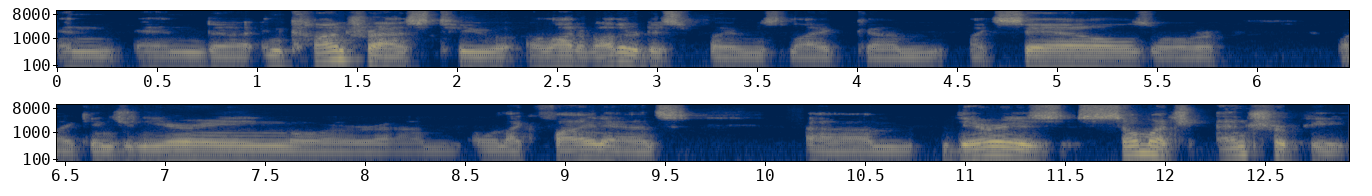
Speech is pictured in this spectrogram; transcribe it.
and, and uh, in contrast to a lot of other disciplines like, um, like sales or like engineering or, um, or like finance, um, there is so much entropy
